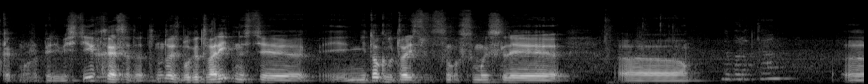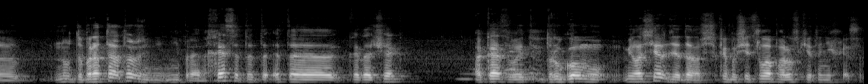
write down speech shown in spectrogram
как можно перевести, хесед, ну то есть благотворительности, не только благотворительности в смысле... Э, доброта? Э, ну, доброта тоже неправильно. Хесед это, это когда человек оказывает другому милосердие, да, как бы все слова по-русски это не хесед.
